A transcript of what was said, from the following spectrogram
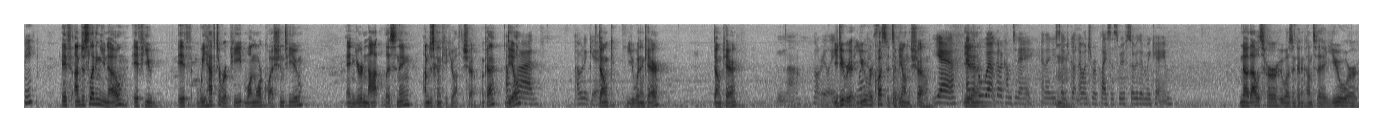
Me? If I'm just letting you know, if you if we have to repeat one more question to you and you're not listening, I'm just going to kick you off the show, okay? I'm Deal? glad. I wouldn't care. Don't you wouldn't care? Don't care? No, not really. You do re- you requested to be on the show. Yeah. And then we weren't going to come today. And then you said Mm. you got no one to replace us with, so then we came. No, that was her who wasn't going to come today. You were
